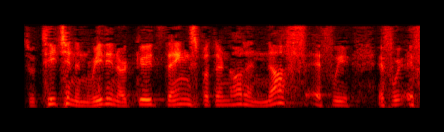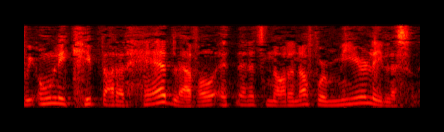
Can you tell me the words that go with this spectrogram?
So teaching and reading are good things, but they're not enough. If we, if we, if we only keep that at head level, it, then it's not enough. We're merely listening.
